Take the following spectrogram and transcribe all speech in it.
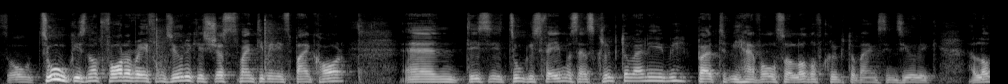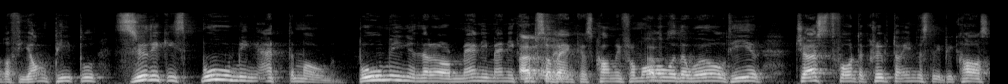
So Zug is not far away from Zurich. It's just 20 minutes by car. And this is, Zug is famous as crypto valley, but we have also a lot of crypto banks in Zurich. A lot of young people. Zurich is booming at the moment, booming, and there are many, many crypto Absolutely. bankers coming from all over the world here just for the crypto industry because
